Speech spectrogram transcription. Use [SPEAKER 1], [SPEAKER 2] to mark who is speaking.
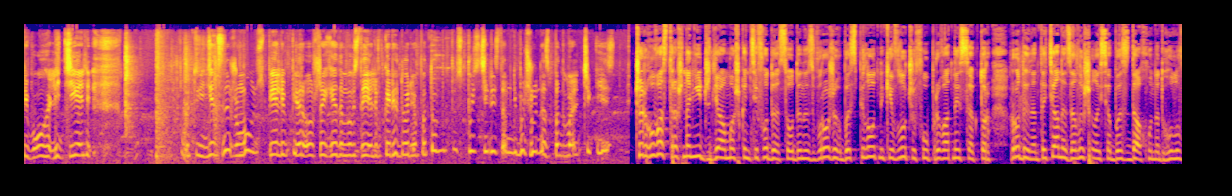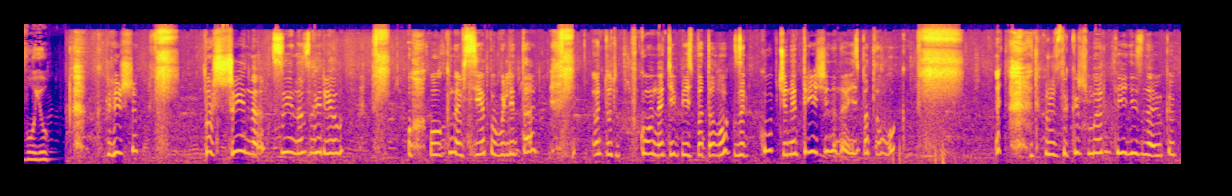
[SPEAKER 1] тревога, летели. Вот единственное, что мы успели первого шахеда, мы стояли в коридоре, а потом спустились, там небольшой у нас подвальчик есть.
[SPEAKER 2] Чергова страшна ніч для мешканців Одеси. Один із ворожих безпілотників влучив у приватний сектор. Родина Тетяни залишилася без даху над головою.
[SPEAKER 1] Крыша, машина сына сгорела. О- Окна все повылетали. Вот тут в комнате весь потолок закопченный, трещина на весь потолок. Это, это просто кошмар. Я не знаю, как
